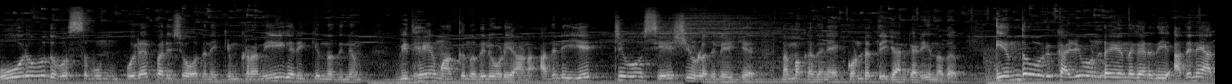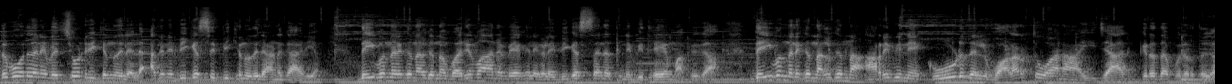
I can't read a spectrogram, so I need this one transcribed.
ഓരോ ദിവസവും പുനഃപരിശോധനയ്ക്കും ക്രമീകരിക്കുന്നതിനും വിധേയമാക്കുന്നതിലൂടെയാണ് അതിന്റെ ഏറ്റവും ശേഷിയുള്ളതിലേക്ക് നമുക്കതിനെ കൊണ്ടെത്തിക്കാൻ കഴിയുന്നത്. എന്തോ ഒരു കഴിവുണ്ട് എന്ന് കരുതി അതിനെ അതുപോലെ തന്നെ വെച്ചുകൊണ്ടിരിക്കുന്നതിലല്ല അതിനെ വികസിപ്പിക്കുന്നതിലാണ് കാര്യം. ദൈവം നിനക്ക് നൽകുന്ന വരുമാന മേഖലകളെ വികസനത്തിന് വിധേയമാക്കുക. ദൈവം നിനക്ക് നൽകുന്ന അറിവിനെ കൂടുതൽ വളർത്തുവാനായി ജാഗ്രത പുലർത്തുക.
